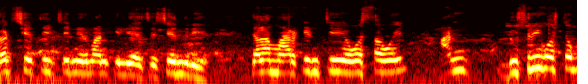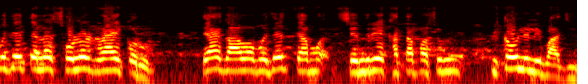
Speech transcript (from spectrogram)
गट शेतीची निर्माण केली आहे सेंद्रिय. त्याला मार्केटची व्यवस्था होईल आणि दुसरी गोष्ट म्हणजे त्याला सोलर ड्राय करून त्या गावामध्ये त्या सेंद्रिय खतापासून पिकवलेली भाजी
